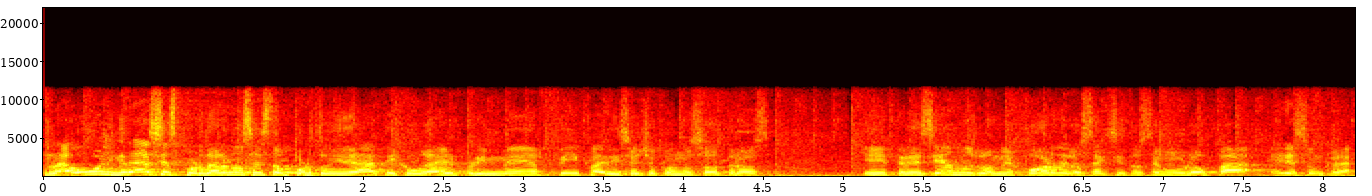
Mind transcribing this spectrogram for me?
Raúl, gracias por darnos esta oportunidad y jugar el primer FIFA 18 con nosotros. Eh, te deseamos lo mejor de los éxitos en Europa. Eres un crack.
